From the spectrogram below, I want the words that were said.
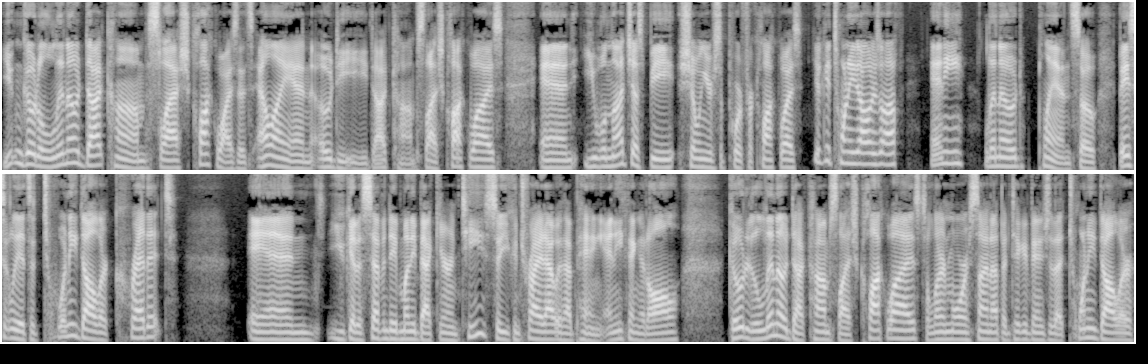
You can go to linode.com slash clockwise. That's L-I-N-O-D-E dot com slash clockwise. And you will not just be showing your support for clockwise, you'll get $20 off any Linode plan. So basically it's a $20 credit and you get a seven day money back guarantee. So you can try it out without paying anything at all. Go to linode.com slash clockwise to learn more, sign up and take advantage of that $20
